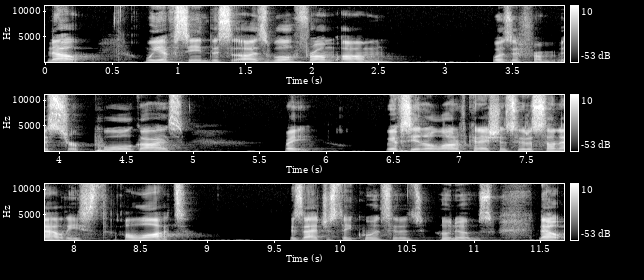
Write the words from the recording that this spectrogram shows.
Now, we have seen this as well from, um, was it from Mr. Pool, guys? Right? We have seen a lot of connections to the sun at least. A lot. Is that just a coincidence? Who knows? Now,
